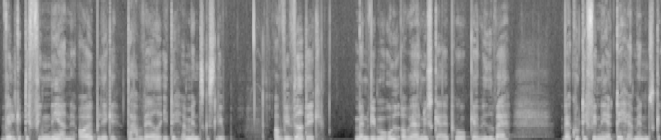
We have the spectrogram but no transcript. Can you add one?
hvilke definerende øjeblikke, der har været i det her menneskes liv. Og vi ved det ikke, men vi må ud og være nysgerrige på, kan vide, hvad, hvad kunne definere det her menneske.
